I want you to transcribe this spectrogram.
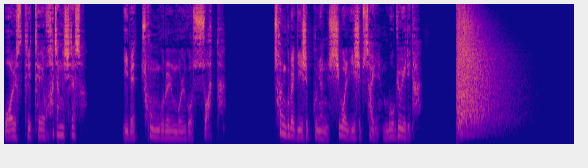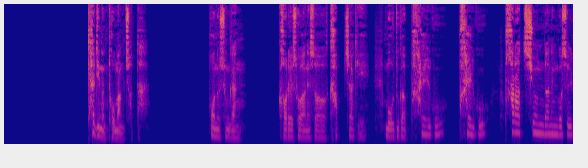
월스트리트의 화장실에서 입에 총구를 물고 쏘았다. 1929년 10월 24일 목요일이다. 테디는 도망쳤다. 어느 순간 거래소 안에서 갑자기 모두가 팔고 팔고 팔아치운다는 것을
